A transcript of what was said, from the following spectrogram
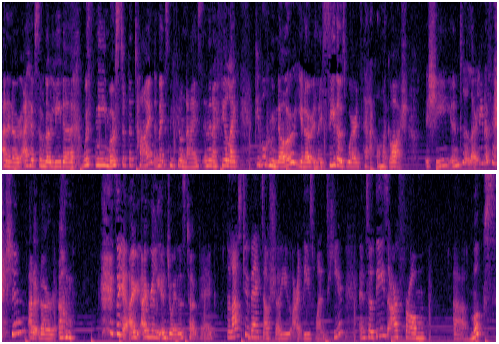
I don't know, I have some Lolita with me most of the time. It makes me feel nice. And then I feel like people who know, you know, and they see those words, they're like, oh my gosh, is she into Lolita fashion? I don't know. Um, so yeah, I, I really enjoy this tote bag. The last two bags I'll show you are these ones here. And so these are from uh, Mooks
